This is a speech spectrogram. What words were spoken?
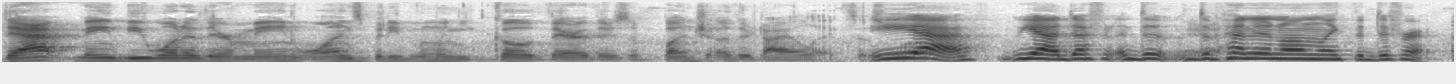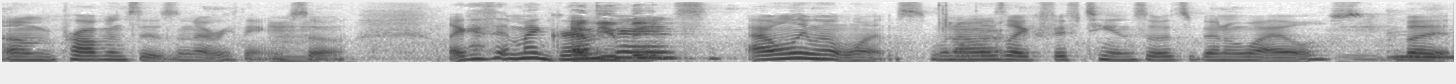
that may be one of their main ones, but even when you go there, there's a bunch of other dialects as well. Yeah, yeah, definitely. D- Yeah. Mm-hmm. Depending on like the different um, provinces and everything. So, like I think my Have you been? grandparents. I only went once when I was like 15, so it's been a while. Mm-hmm. But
